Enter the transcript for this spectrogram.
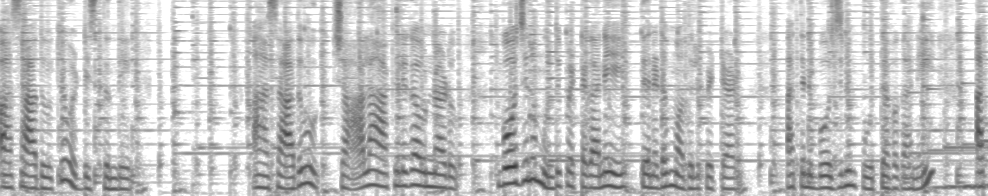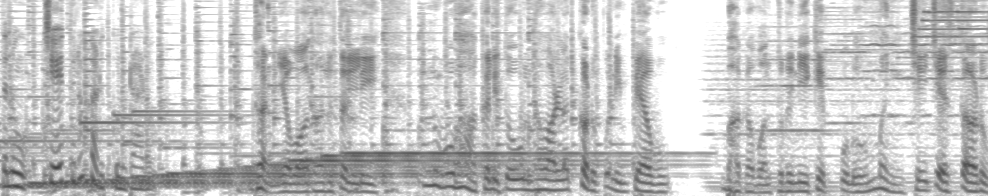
ఆ సాధువుకి వడ్డిస్తుంది. ఆ సాధువు చాలా ఆకలిగా ఉన్నాడు. భోజనం ముందు పెట్టగానే తినడం మొదలుపెట్టాడు. అతని భోజనం పూర్తవగానే అతను చేతులు కడుక్కుంటాడు. ధన్యవాదాలు తల్లి. నువ్వు ఆకలితో ఉన్న వాళ్ళ కడుపు నింపావు. భగవంతుడు నీకెప్పుడు మంచే చేస్తాడు.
